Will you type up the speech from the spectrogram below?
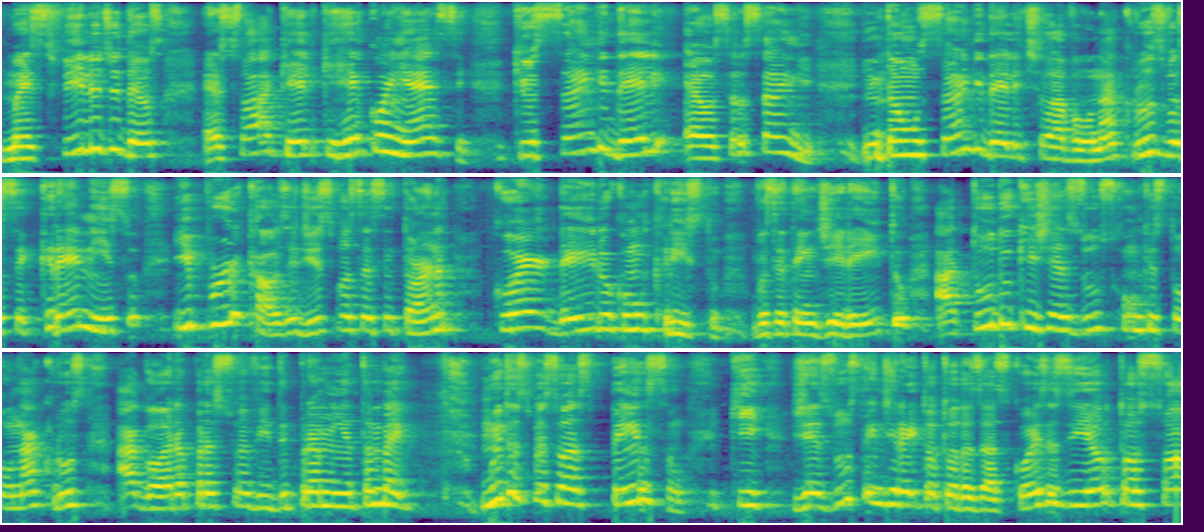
Mas filho de Deus é só aquele que reconhece que o sangue dele é o seu sangue. Então o sangue dele te lavou na cruz, você crê nisso e por causa disso você se torna Cordeiro com Cristo. Você tem direito a tudo que Jesus conquistou na cruz agora para sua vida e para minha também. Muitas pessoas pensam que Jesus tem direito a todas as coisas e eu tô só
